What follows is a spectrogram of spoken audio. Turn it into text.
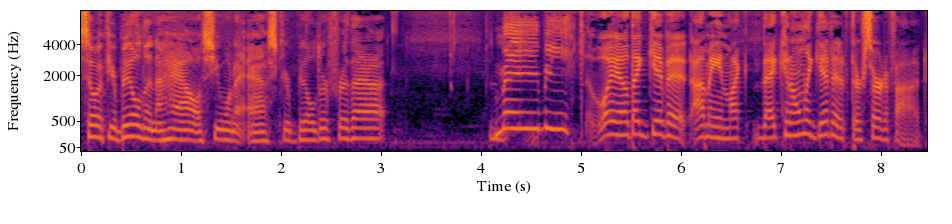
So if you're building a house, you want to ask your builder for that. Maybe. Well, they give it. I mean, like they can only get it if they're certified.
